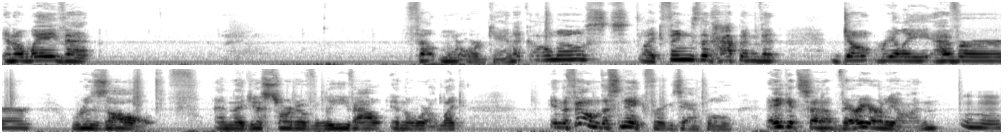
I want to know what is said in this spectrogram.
in a way that felt more organic almost. Like things that happen that don't really ever resolve and they just sort of leave out in the world. Like in the film the snake for example a gets set up very early on Mm-hmm.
